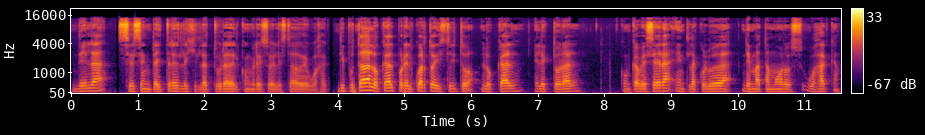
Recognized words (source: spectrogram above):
de la 63 legislatura del Congreso del Estado de Oaxaca. Diputada local por el cuarto distrito local electoral con cabecera en Tlacolula de Matamoros, Oaxaca,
